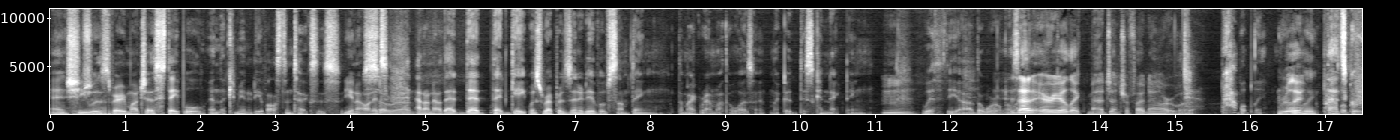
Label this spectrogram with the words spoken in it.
and she sure. was very much a staple in the community of Austin, Texas. You know, and it's rad. I don't know that that that gate was representative of something that my grandmother wasn't, like a disconnecting Mm. with the uh, the world. Is that her. area like mad gentrified now or what? probably? Really? Probably. That's Probably,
